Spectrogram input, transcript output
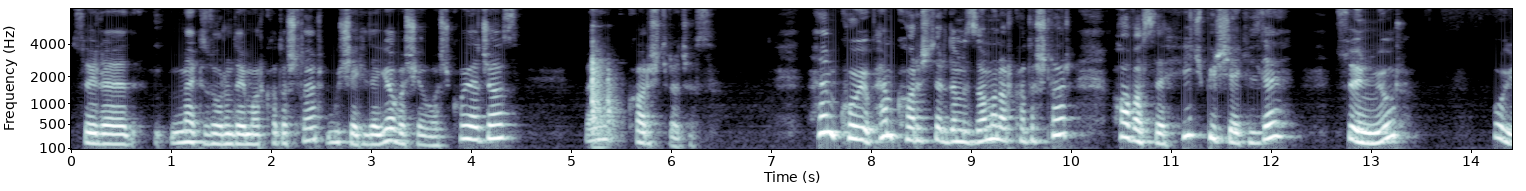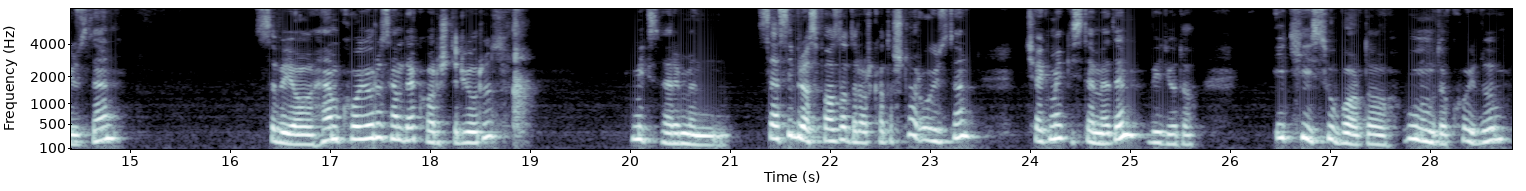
söylemek zorundayım arkadaşlar. Bu şekilde yavaş yavaş koyacağız ve karıştıracağız. Hem koyup hem karıştırdığımız zaman arkadaşlar havası hiçbir şekilde sönmüyor. O yüzden sıvı yağı hem koyuyoruz hem de karıştırıyoruz. Mikserimin sesi biraz fazladır arkadaşlar. O yüzden çekmek istemedim videoda. 2 su bardağı unumu da koydum.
